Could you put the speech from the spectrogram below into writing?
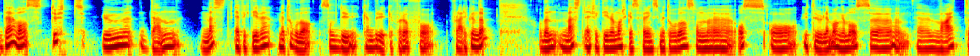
Det var stutt om den mest effektive metoder som du kan bruke for å få flere kunder. Og den mest effektive markedsføringsmetoden som eh, oss, og utrolig mange med oss, eh, eh, vet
